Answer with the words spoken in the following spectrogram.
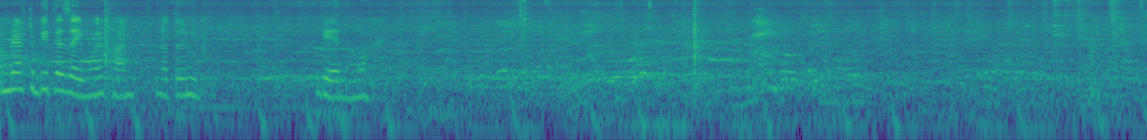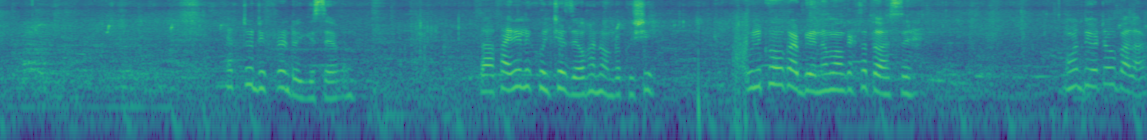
আমরা একটু বিতে যাইমু এখন, নতুন বিএনএম একটু ডিফারেন্ট হয়ে গেছে। এখন তা ফাইনালি খুলছে যে ওখানে আমরা খুশি। উল্ক হোক আর বিয়ে নামক একটা তো আছে। আমার দুইটাও বালার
